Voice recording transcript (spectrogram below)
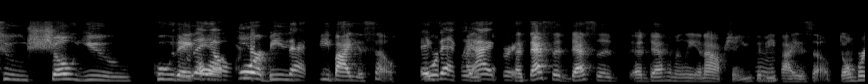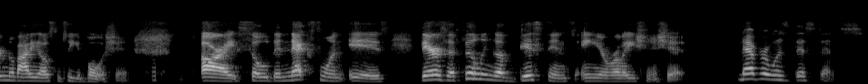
to show you who they, who they are, are, or be exactly. be by yourself. Exactly, by I agree. That's a that's a, a, definitely an option. You can mm-hmm. be by yourself. Don't bring nobody else into your bullshit. All right. So the next one is there's a feeling of distance in your relationship. Never was distance.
